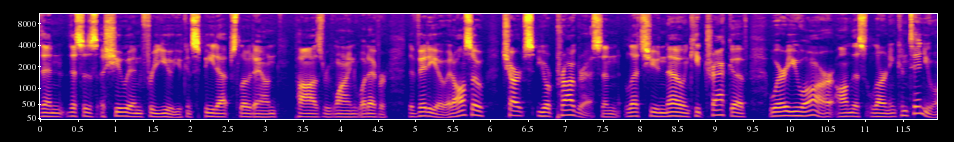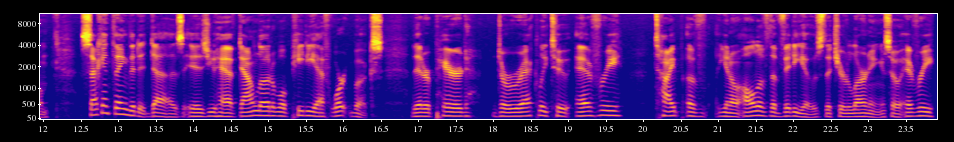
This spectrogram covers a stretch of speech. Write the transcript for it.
then this is a shoe in for you. You can speed up, slow down, pause, rewind, whatever the video. It also charts your progress and lets you know and keep track of where you are on this learning continuum. Second thing that it does is you have downloadable PDF workbooks that are paired directly to every type of you know all of the videos that you're learning so every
